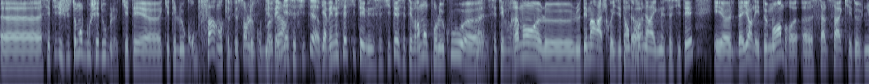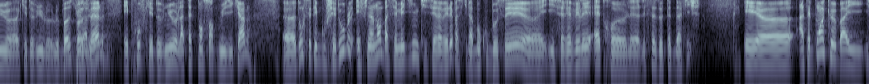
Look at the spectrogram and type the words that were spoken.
Euh, c'était justement Boucher Double, qui était, euh, qui était le groupe phare en quelque sorte, le groupe Il y avait moteur. nécessité avant. Il y avait nécessité, mais nécessité, c'était vraiment pour le coup, euh, Ouais. c'était vraiment le, le démarrage. Quoi. Ils étaient en première avec nécessité. Et euh, d'ailleurs, les deux membres, euh, Salsa, qui est devenu, euh, qui est devenu le, le boss, du, boss du label, label. et Proof, qui est devenu la tête pensante musicale. Euh, donc c'était bouché double. Et finalement, bah, c'est Medine qui s'est révélé parce qu'il a beaucoup bossé. euh, il s'est révélé être euh, l'espèce de tête d'affiche. Et euh, à tel point que bah, il, il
